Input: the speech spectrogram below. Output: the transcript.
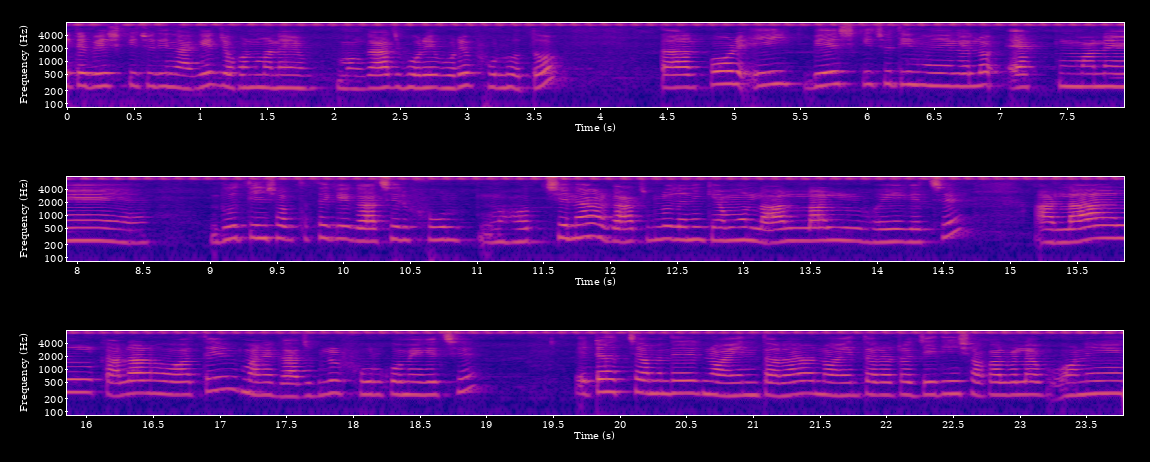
এটা বেশ কিছুদিন আগে যখন মানে গাছ ভরে ভরে ফুল হতো। তারপর এই বেশ কিছুদিন হয়ে গেল, এক মানে দু তিন সপ্তাহ থেকে গাছের ফুল হচ্ছে না, আর গাছগুলো জানি কেমন লাল লাল হয়ে গেছে। আর লাল কালার হওয়াতে মানে গাছগুলোর ফুল কমে গেছে। এটা হচ্ছে আমাদের নয়নতারা। নয়নতারাটা যেদিন সকালবেলা অনেক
